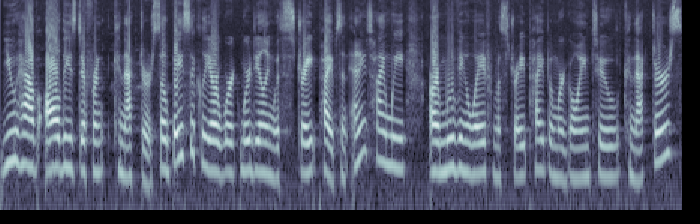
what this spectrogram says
you have all these different connectors. So basically our work, we're dealing with straight pipes and anytime we are moving away from a straight pipe and we're going to connectors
